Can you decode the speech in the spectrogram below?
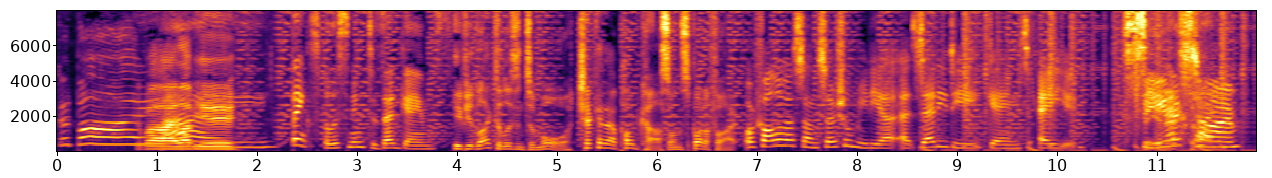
goodbye. Goodbye. I love you. Thanks for listening to Zed Games. If you'd like to listen to more, check out our podcast on Spotify. Or follow us on social media at ZED Games AU. See you next time. time.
